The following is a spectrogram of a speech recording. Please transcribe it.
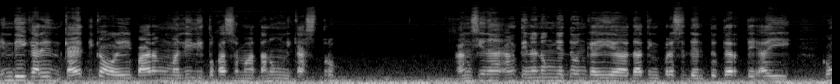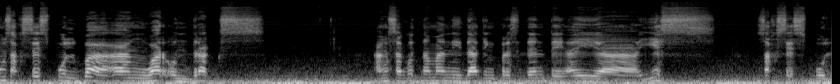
hindi ka rin kahit ikaw ay parang malilito ka sa mga tanong ni Castro. Ang sina ang tinanong niya doon kay ah, dating President Duterte ay kung successful ba ang war on drugs. Ang sagot naman ni dating presidente ay ah, yes successful.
